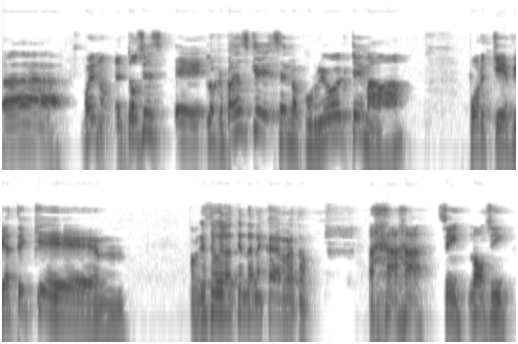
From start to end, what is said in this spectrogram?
Ah, bueno, entonces eh, lo que pasa es que se me ocurrió el tema, ¿va? Porque fíjate que... mm, Porque este güey lo tientan a cada rato. Ajá, sí, no, sí.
